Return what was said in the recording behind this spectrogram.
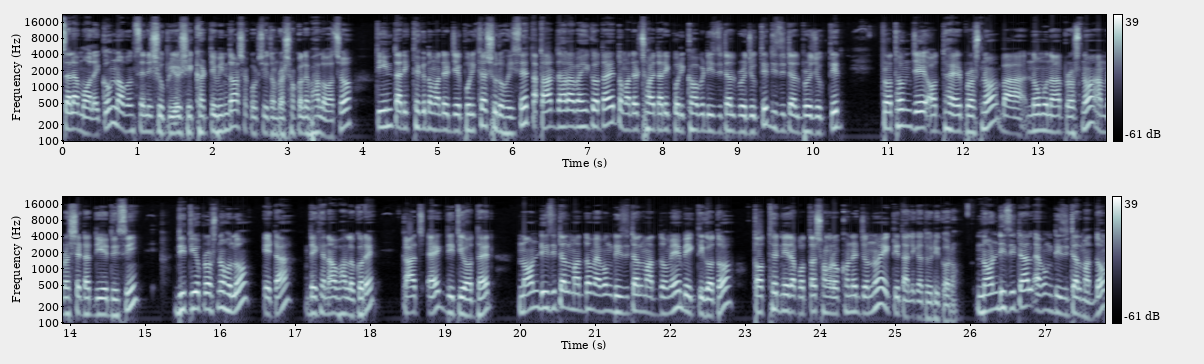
আসসালামু আলাইকুম, নবম শ্রেণির সুপ্রিয় শিক্ষার্থীবৃন্দ, আশা করছি তোমরা সকলে ভালো আছো। তিন তারিখ থেকে তোমাদের যে পরীক্ষা শুরু হয়েছে তার ধারাবাহিকতায় তোমাদের ছয় তারিখ পরীক্ষা হবে ডিজিটাল প্রযুক্তি। ডিজিটাল প্রযুক্তির প্রথম যে অধ্যায়ের প্রশ্ন বা নমুনা প্রশ্ন, আমরা সেটা দিয়ে দিছি। দ্বিতীয় প্রশ্ন হলো এটা, দেখে নাও ভালো করে। কাজ এক, দ্বিতীয় অধ্যায়ের। নন ডিজিটাল মাধ্যম এবং ডিজিটাল মাধ্যমে ব্যক্তিগত তথ্যের নিরাপত্তা সংরক্ষণের জন্য একটি তালিকা তৈরি করো। নন ডিজিটাল এবং ডিজিটাল মাধ্যম।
